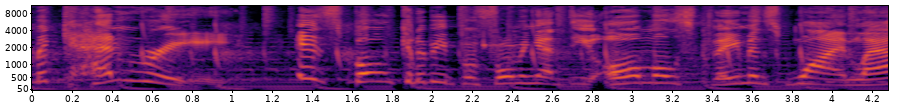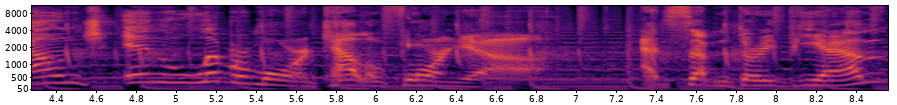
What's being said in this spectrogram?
McHenry it's both going to be performing at the almost famous Wine Lounge in Livermore, California at 7:30 p.m.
